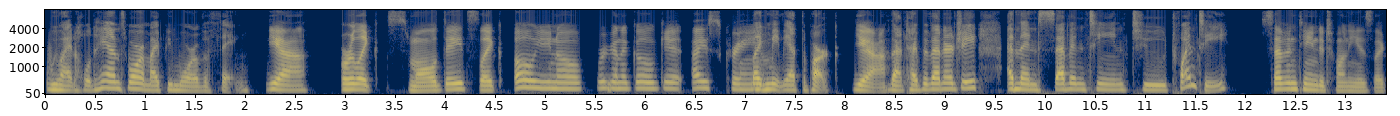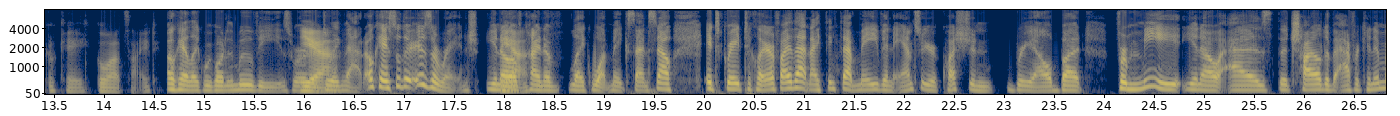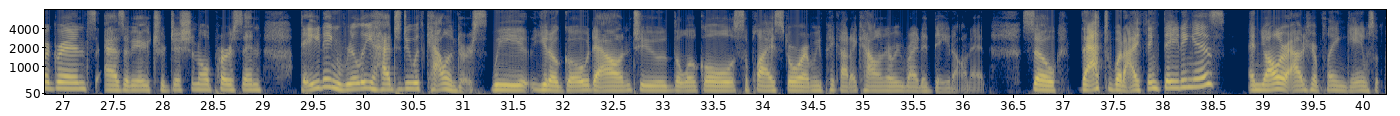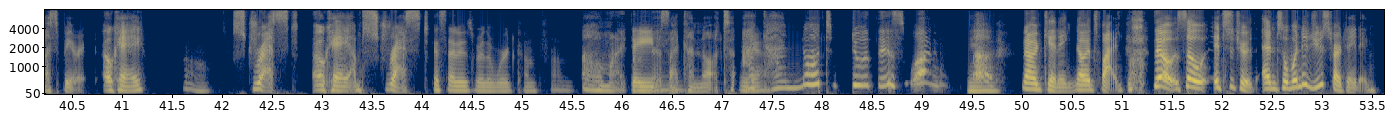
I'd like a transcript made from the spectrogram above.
we might hold hands more. It might be more of a thing. Yeah, or like small dates, like oh, you know, we're mm. gonna go get ice cream. Like meet me at the park. Yeah, That type of energy. And then 17 to 20 17 to 20 is like, okay, go outside. Okay, like we're going to the movies, we're Yeah. doing that. Okay, so there is a range, you know, Yeah. of kind of like what makes sense. Now, it's great to clarify that. And I think that may even answer your question, Brielle. But for me, you know, as the child of African immigrants, as a very traditional person, dating really had to do with calendars. We, you know, go down to the local supply store and we pick out a calendar, we write a date on it. So that's what I think dating is. And y'all are out here playing games with my spirit. Okay. Oh, Stressed. Okay. I'm stressed. guess that is where the word comes from. Oh my goodness, I cannot. I cannot do this one. Yeah. Uh, no, I'm kidding. No, it's fine. No, so it's the truth. And so when did you start dating?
